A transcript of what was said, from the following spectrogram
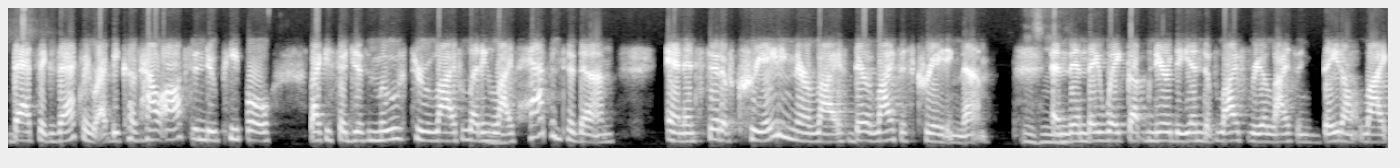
That's exactly right. Because how often do people, like you said, just move through life, letting life happen to them? And instead of creating their life, their life is creating them. Mm-hmm. And then they wake up near the end of life realizing they don't like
